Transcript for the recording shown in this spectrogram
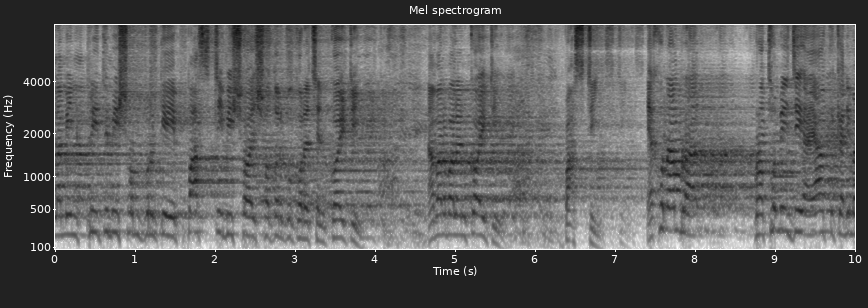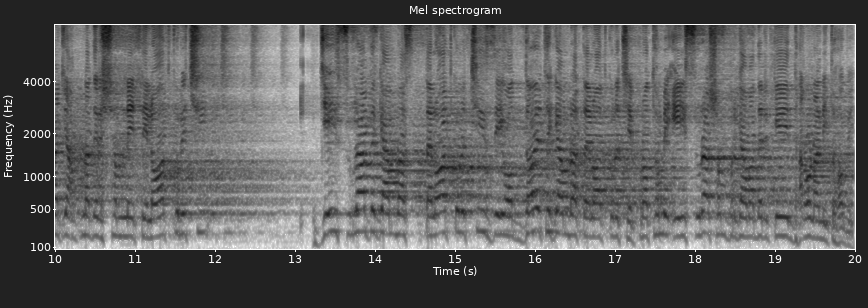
আলামিন পৃথিবী সম্পর্কে পাঁচটি বিষয় সতর্ক করেছেন। কয়টি? আবার বলেন কয়টি? পাঁচটি। এখন আমরা প্রথমে যে আয়াত কারিমাটি আপনাদের সামনে তেলাওয়াত করেছি, যেই সুরা থেকে আমরা তেলাওয়াত করেছি, যেই অধ্যায় থেকে আমরা তেলাওয়াত করেছি, প্রথমে এই সুরা সম্পর্কে আমাদেরকে ধারণা নিতে হবে।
